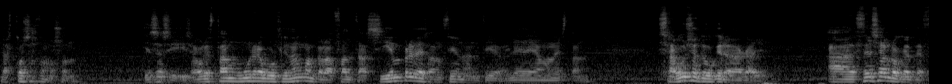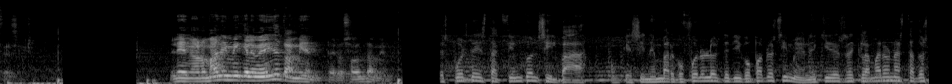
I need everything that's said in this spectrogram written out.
Las cosas como son. Y es así. Y Saúl está muy revolucionado en cuanto a la falta. Siempre le sancionan, tío, y le amonestan. Saúl se tuvo que ir a la calle. Al César lo que es de César. Lenormand y Miquel Benito también, pero Saúl también. Después de esta acción con Silva, aunque sin embargo fueron los de Diego Pablo Simeone quienes reclamaron hasta dos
